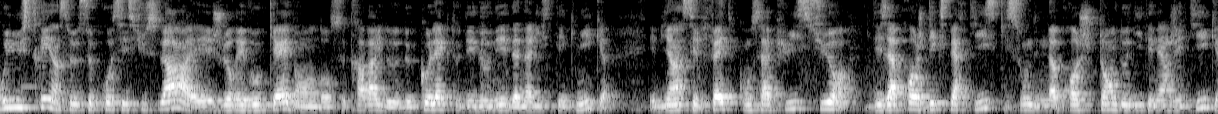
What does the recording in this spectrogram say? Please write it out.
Pour illustrer hein, ce, processus-là, et je le révoquais dans, ce travail de, collecte des données, d'analyse technique, eh bien, c'est le fait qu'on s'appuie sur des approches d'expertise qui sont une approche tant d'audit énergétique,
